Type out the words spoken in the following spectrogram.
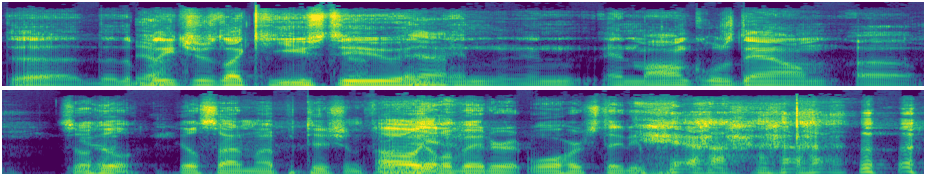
the, the, the Yeah. bleachers like he used to, and, Yeah. and, and and my uncle's down. Um, so he'll he'll sign my petition for Oh, the yeah. elevator at Warhorse Stadium. yeah, but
